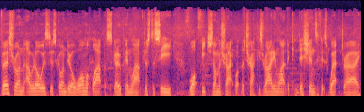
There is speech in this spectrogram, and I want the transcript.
first run, I would always just go and do a warm-up lap, a scoping lap, just to see what features on the track, what the track is riding like, the conditions, if it's wet, dry,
